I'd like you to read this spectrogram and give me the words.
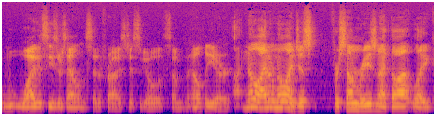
Why the Caesar salad instead of fries? Just to go with something healthy, or Uh, No, I don't know. I just for some reason I thought like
